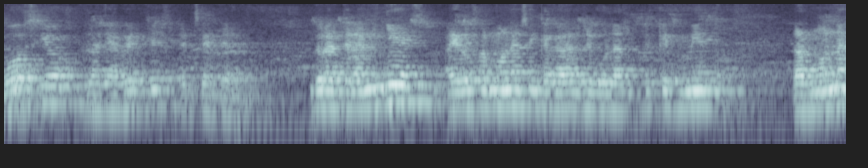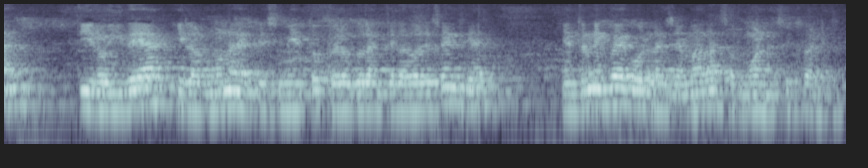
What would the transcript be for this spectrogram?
bocio, la diabetes, etc. Durante la niñez hay dos hormonas encargadas de regular el crecimiento, la hormona tiroidea y la hormona del crecimiento, pero durante la adolescencia entran en juego las llamadas hormonas sexuales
